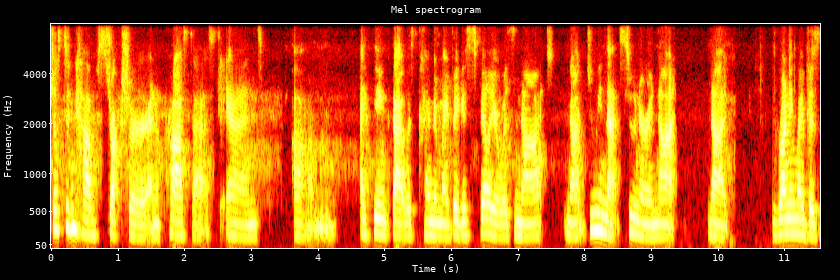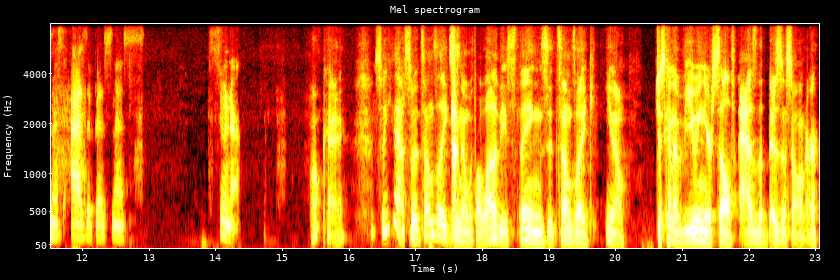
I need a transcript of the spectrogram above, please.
just didn't have structure and a process. And um, I think that was kind of my biggest failure was not not doing that sooner and not not running my business as a business sooner. Okay. So yeah, so it sounds like, you know, with a lot of these things, it sounds like, you know, just kind of viewing yourself as the business owner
